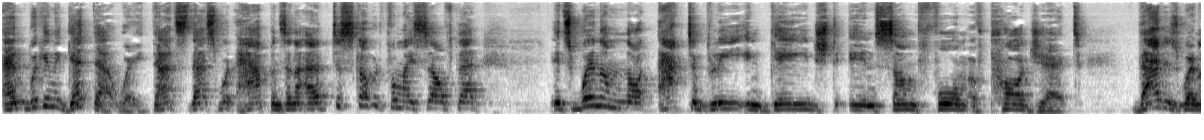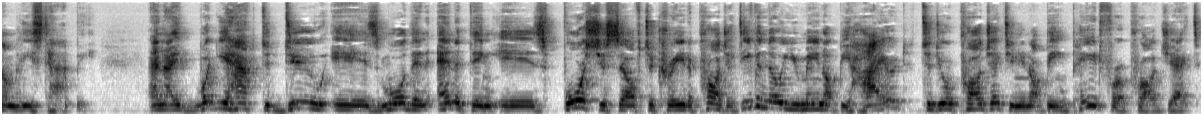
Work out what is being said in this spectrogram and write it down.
And we're going to get that way. That's that's what happens and I've discovered for myself that it's when I'm not actively engaged in some form of project that is when I'm least happy. And I, what you have to do is more than anything is force yourself to create a project. Even though you may not be hired to do a project and you're not being paid for a project,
